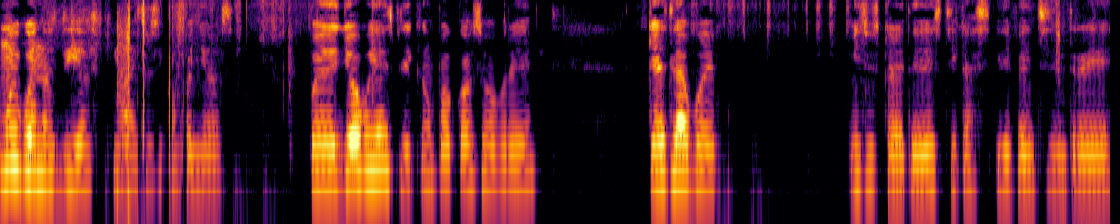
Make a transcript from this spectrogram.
Muy buenos días, maestros y compañeros. Pues yo voy a explicar un poco sobre qué es la web y sus características y diferencias entre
